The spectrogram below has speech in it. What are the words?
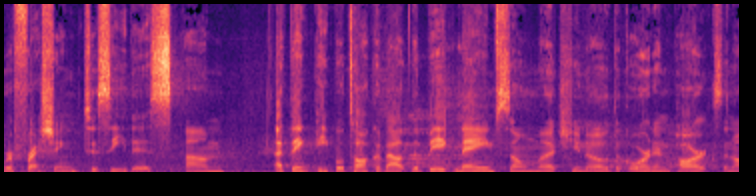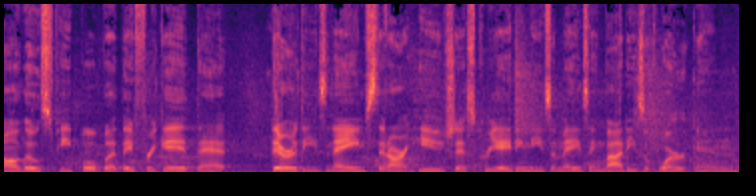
refreshing to see this. Um, I think people talk about the big names so much, you know, the Gordon Parks and all those people, but they forget that there are these names that aren't huge that's creating these amazing bodies of work and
